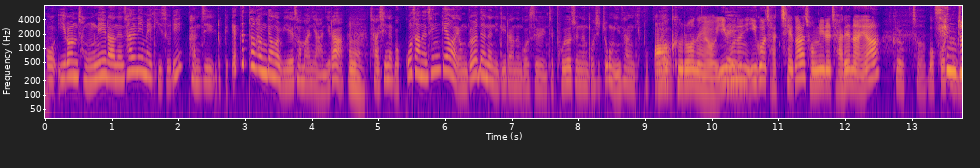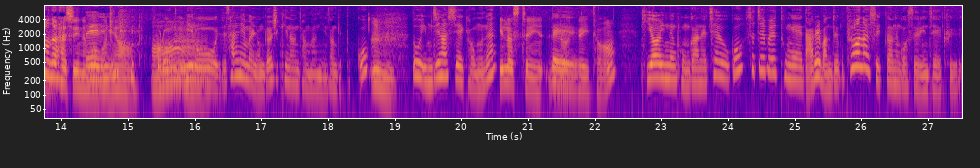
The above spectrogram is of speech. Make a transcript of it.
어, 이런 정리라는 살림의 기술이 단지 이렇게 깨끗한 환경을 위해서만이 아니라 어. 자신의 먹고 사는 생계와 연결되는 일이라는 것을 이제 보여주는 것이 조금 인상이 깊었고요. 아 그러네요. 이분은 네. 이거 자체가 정리를 잘해놔야 그렇죠. 생존을 할 수 있는 네. 거군요. 그런 아. 의미로 이제 살림을 연결시키는 장면이 인상 깊었고 음. 또 임진아 씨의 경우는 일러스트레이터 네. 비어 있는 공간을 채우고 수집을 통해 나를 만들고 표현할 수 있다는 것을 이제 그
